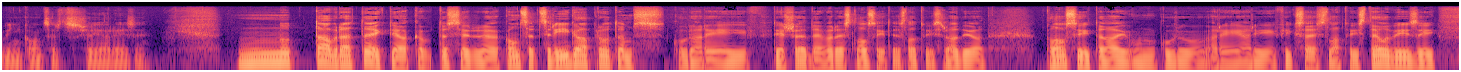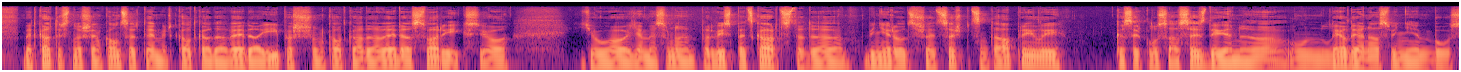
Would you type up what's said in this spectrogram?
viņa koncerts šajā reizē. Nu, tā varētu teikt, jā, ka tas ir eh, koncerts Rīgā, protams, kur arī tiešraidē varēs klausīties Latvijas radio klausītāji, un kuru arī, arī fiksēs Latvijas televīzija. Bet katrs no šiem koncertiem ir kaut kādā veidā īpašs un kaut kādā veidā svarīgs. Jo Jo, ja mēs runājam par visu pēc kārtas, tad uh, viņi ierodas šeit 16. aprīlī, kas ir klusā sestdiena, un lieldienās viņiem būs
